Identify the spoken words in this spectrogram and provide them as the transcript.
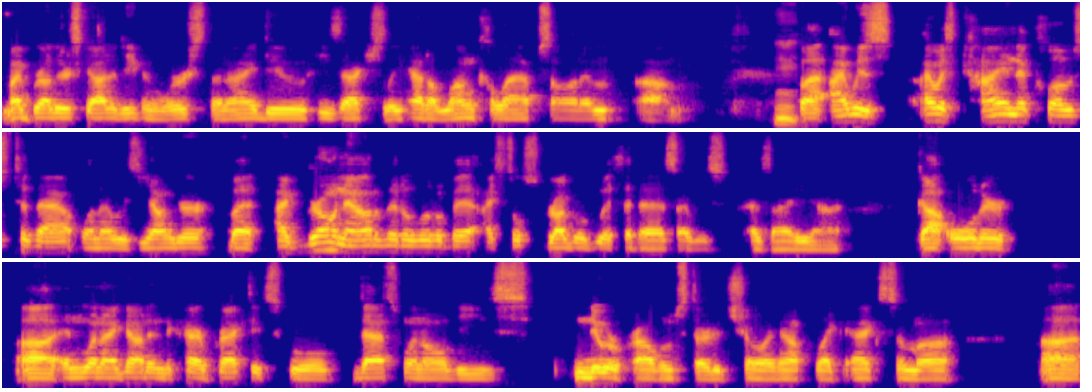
my brother's got it even worse than I do. He's actually had a lung collapse on him. Um, mm. But I was I was kind of close to that when I was younger, but I've grown out of it a little bit. I still struggled with it as I was as I uh, got older. Uh, and when I got into chiropractic school, that's when all these newer problems started showing up, like eczema. Uh,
